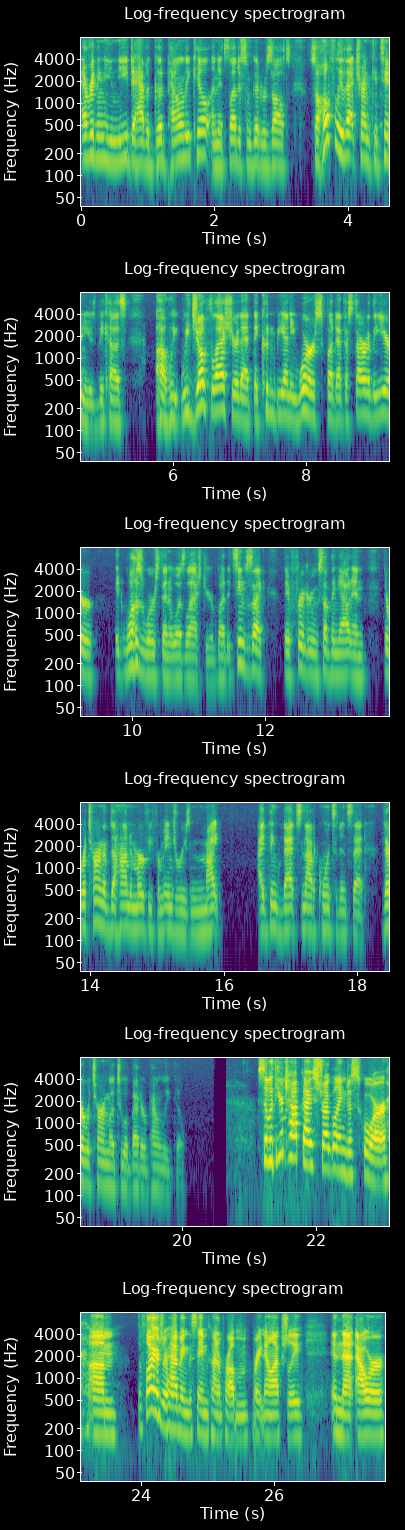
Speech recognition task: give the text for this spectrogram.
everything you need to have a good penalty kill, and it's led to some good results. So hopefully that trend continues because uh, we we joked last year that they couldn't be any worse, but at the start of the year it was worse than it was last year. But it seems like they're figuring something out, and the return of DeHonda Murphy from injuries might. I think that's not a coincidence that their return led to a better penalty kill. So with your top guys struggling to score, um, the Flyers are having the same kind of problem right now, actually, in that our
